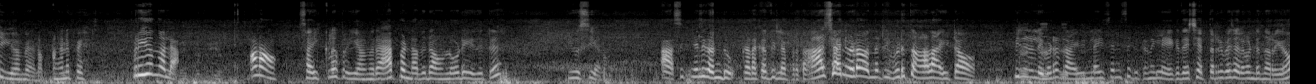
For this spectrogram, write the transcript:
ചെയ്യാൻ വേണം. അങ്ങനെ പേ ഫ്രീ ഒന്നുമല്ല. ആണോ? സൈക്കിൾ ഫ്രീ ആണ്. ഒരു ആപ്പ് ഉണ്ട്. അത് ഡൗൺലോഡ് ചെയ്തിട്ട് യൂസ് ചെയ്യണം. ആ സിഗ്നൽ കണ്ടു. കിടക്കത്തില്ല അപ്പുറത്ത്. ആശാൻ ഇവിടെ വന്നിട്ട് ഇവിടുത്തെ ആളായിട്ടോ? പിന്നെ ഇവിടെ ഡ്രൈവിംഗ് ലൈസൻസ് കിട്ടണമെങ്കിൽ ഏകദേശം എത്ര രൂപ ചിലവുണ്ടെന്നറിയോ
